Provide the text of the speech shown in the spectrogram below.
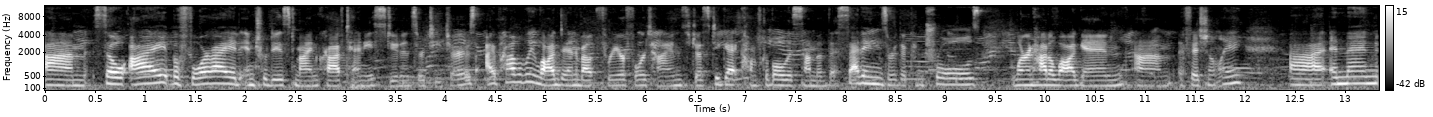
Um, so I, before I had introduced Minecraft to any students or teachers, I probably logged in about three or four times just to get comfortable with some of the settings or the controls, learn how to log in um, efficiently. Uh, and then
